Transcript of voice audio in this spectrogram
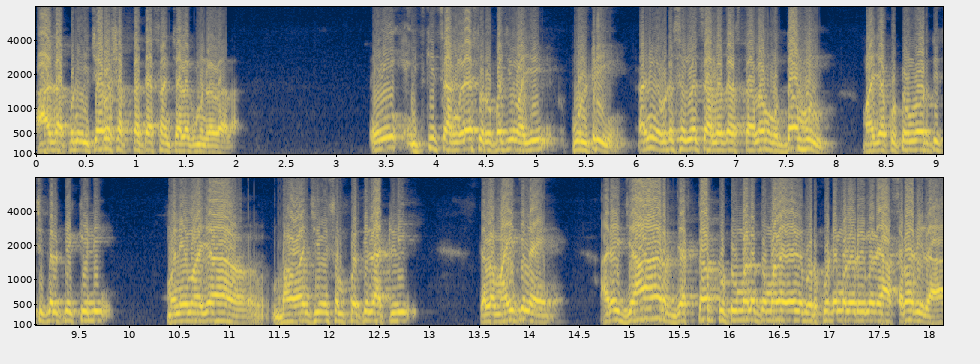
आज आपण विचारू शकता त्या संचालक मंडळाला. आणि इतकी चांगल्या स्वरूपाची माझी पोल्ट्री आणि एवढं सगळं चालत असताना मुद्दा होऊन माझ्या कुटुंबावरती चिकलपेक केली. म्हणे माझ्या भावांची मी संपत्ती लाटली. त्याला माहिती नाही. अरे ज्या जगताप कुटुंबाला तुम्हाला या वरकोटे मलवडीमध्ये आसरा दिला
